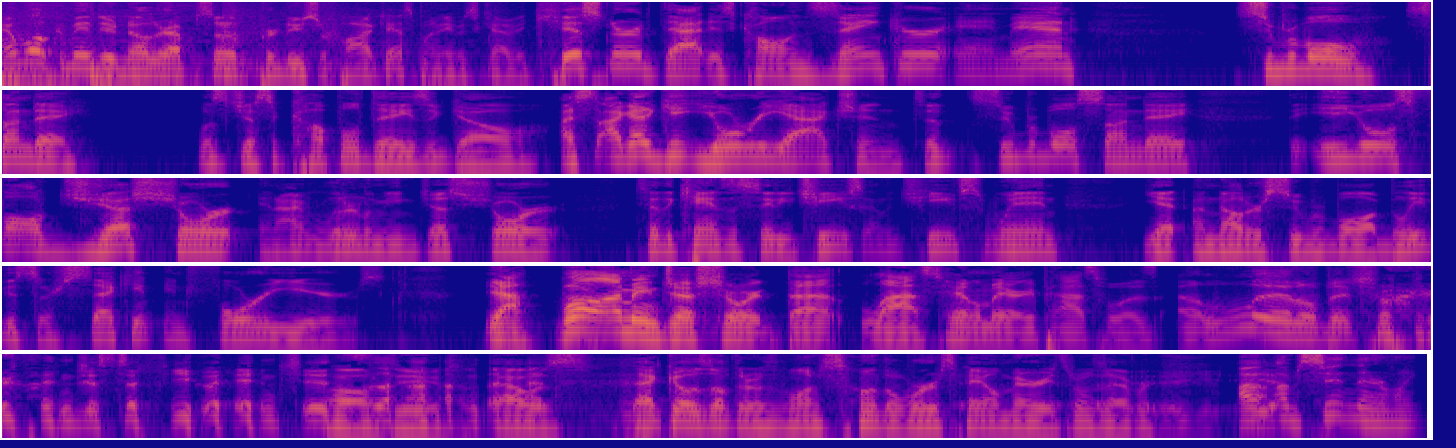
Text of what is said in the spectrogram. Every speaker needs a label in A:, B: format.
A: And welcome into another episode of the Producer Podcast. My name is Kevin Kissner. That is Colin Zanker. And man, Super Bowl Sunday was just a couple days ago. I, I got to get your reaction to Super Bowl Sunday. The Eagles fall just short, and I literally mean just short, to the Kansas City Chiefs, and the Chiefs win yet another Super Bowl. I believe it's their second in four years.
B: Yeah. Well, I mean, just short. That last Hail Mary pass was a little bit shorter than just a few inches.
A: Oh, dude. That. that was that goes up there with one of some of the worst Hail Mary throws ever. I, I'm sitting there, I'm like,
